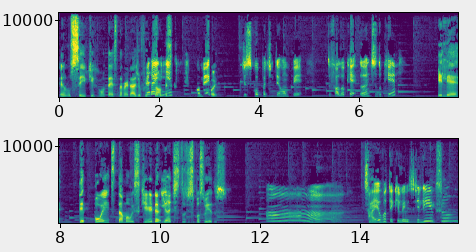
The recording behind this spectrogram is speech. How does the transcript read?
eu não sei o que, que acontece. Na verdade, eu fui dar uma Peraí, pesquisa. como é que... Desculpa te interromper. Tu falou que é antes do quê? Ele é depois da mão esquerda e antes dos despossuídos. Ah, Sim. ah eu vou ter que ler esse livro.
